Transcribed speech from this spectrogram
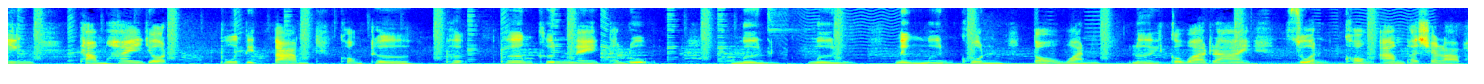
ยิ่งทำให้ยอดผู้ติดตามของเธอเพเพิ่มขึ้นในทะลุหมื่นหมื่น หนึ่งหมื่นคนต่อวันเลยก็ว่าได้ ส่วนของอ้ำพัชราภ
